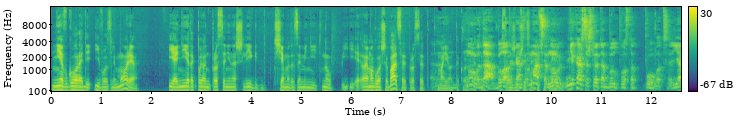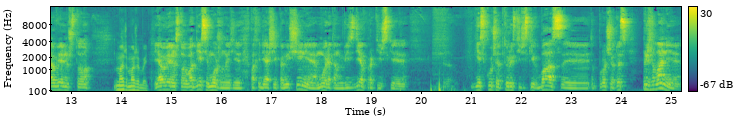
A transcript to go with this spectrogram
не в городе и возле моря, и они, я так понял, просто не нашли, чем это заменить. Ну, я могу ошибаться, это просто это мое такое. Ну, такое да, была такая информация, но мне кажется, что это был просто повод. Я уверен, что... Может, может быть. Я уверен, что в Одессе можно найти подходящие помещения. Море там везде практически есть куча туристических баз и прочее. То есть при желании,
